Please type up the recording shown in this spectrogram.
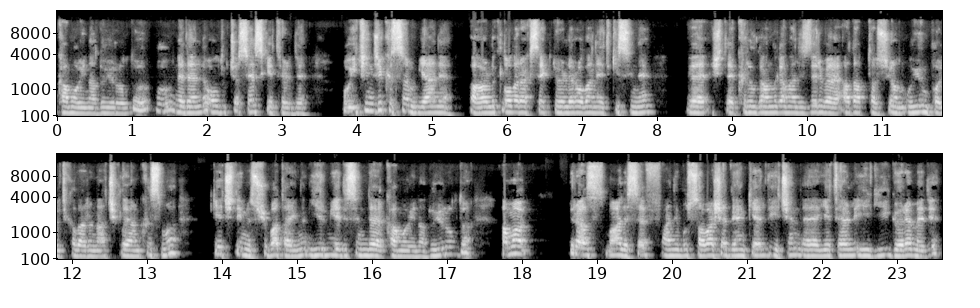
kamuoyuna duyuruldu. Bu nedenle oldukça ses getirdi. Bu ikinci kısım yani ağırlıklı olarak sektörlere olan etkisini ve işte kırılganlık analizleri ve adaptasyon uyum politikalarını açıklayan kısmı geçtiğimiz Şubat ayının 27'sinde kamuoyuna duyuruldu. Ama biraz maalesef hani bu savaşa denk geldiği için e, yeterli ilgiyi göremedi.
